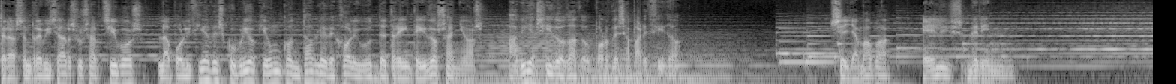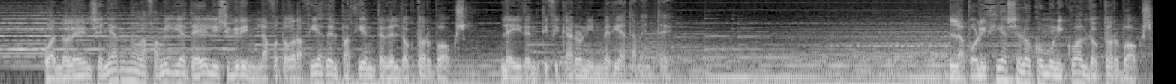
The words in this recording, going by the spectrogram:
Tras revisar sus archivos, la policía descubrió que un contable de Hollywood de 32 años había sido dado por desaparecido. Se llamaba Ellis Green. Cuando le enseñaron a la familia de Ellis Green la fotografía del paciente del Dr. Box, le identificaron inmediatamente. La policía se lo comunicó al Dr. Box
